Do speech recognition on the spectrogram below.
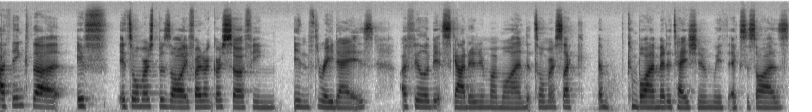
I think that if it's almost bizarre, if I don't go surfing in three days, I feel a bit scattered in my mind. It's almost like a combined meditation with exercise.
